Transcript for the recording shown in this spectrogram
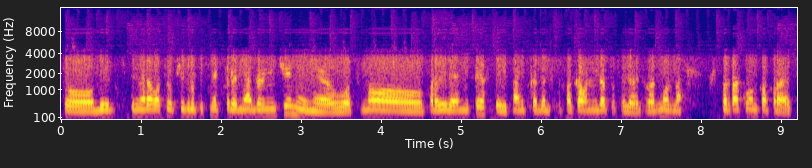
что Березуцкий тренировался в общей группе с некоторыми ограничениями, вот, но провели они тесты, и они сказали, что пока он не готов сыграть. Возможно, к «Спартаку» он поправится.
